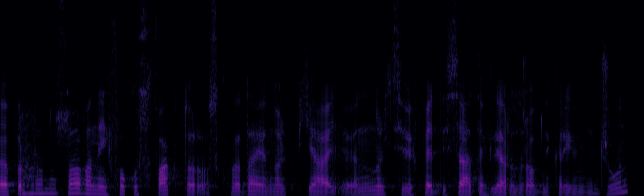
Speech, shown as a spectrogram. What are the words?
Е, Прогнозований фокус-фактор складає 0,5 е, 0,5 для розробника рівня June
